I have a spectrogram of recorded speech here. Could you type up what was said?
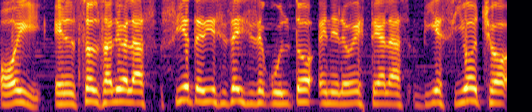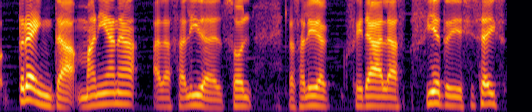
Hoy el sol salió a las 7.16 y se ocultó en el oeste a las 18.30. Mañana a la salida del sol, la salida será a las 7.16,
